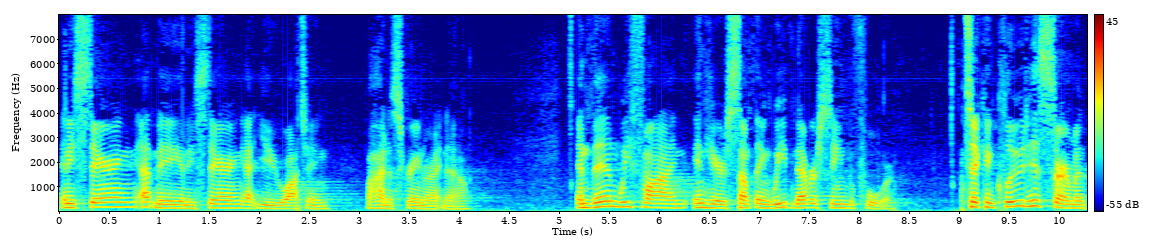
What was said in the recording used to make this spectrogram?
And he's staring at me and he's staring at you watching behind a screen right now. And then we find in here something we've never seen before. To conclude his sermon,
